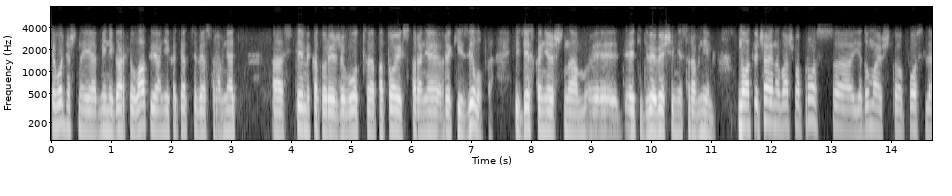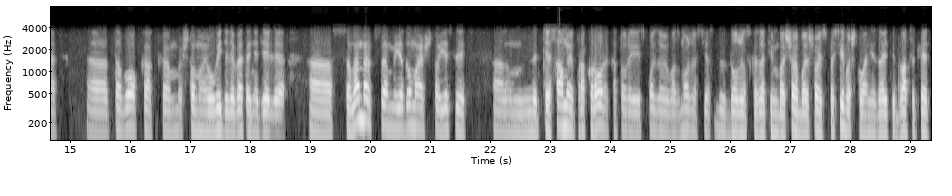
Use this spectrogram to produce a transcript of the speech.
сегодняшние мини-гархи в Латвии, они хотят себя сравнять с теми, которые живут по той стороне реки Зилупа. И здесь, конечно, эти две вещи несравнимы. Но отвечая на ваш вопрос, я думаю, что после того, как, что мы увидели в этой неделе с Лембергсом, я думаю, что если те самые прокуроры, которые используют возможность, я должен сказать им большое-большое спасибо, что они за эти 20 лет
